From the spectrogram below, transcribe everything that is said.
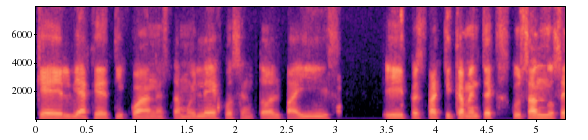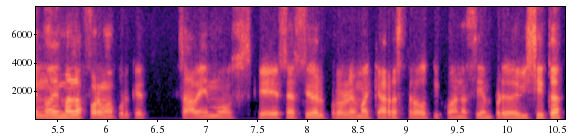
que el viaje de Tijuana está muy lejos en todo el país, y pues prácticamente excusándose, no de mala forma, porque sabemos que ese ha sido el problema que ha arrastrado Tijuana siempre de visita,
